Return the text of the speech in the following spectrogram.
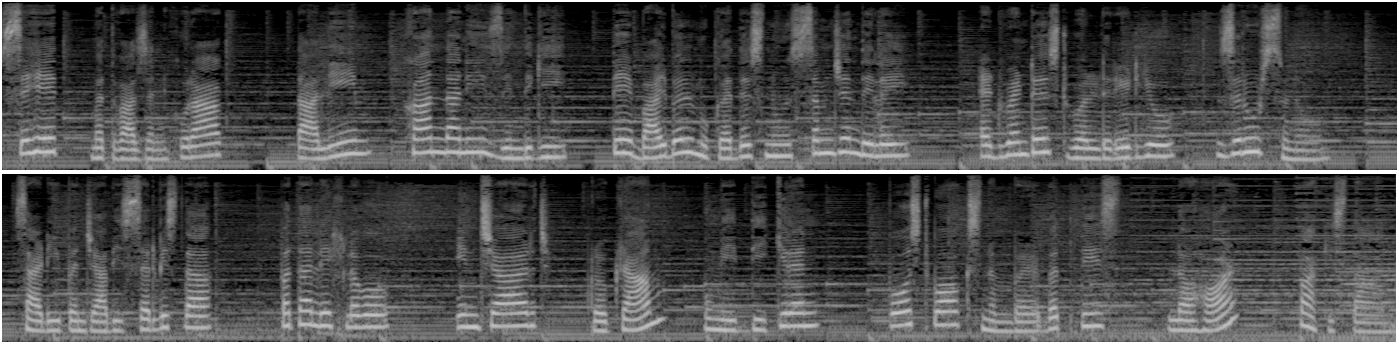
ਸਿਹਤ ਮਤਵਾਜ਼ਨ ਖੁਰਾਕ تعلیم ਖਾਨਦਾਨੀ ਜ਼ਿੰਦਗੀ ਤੇ ਬਾਈਬਲ ਮੁਕੱਦਸ ਨੂੰ ਸਮਝਣ ਦੇ ਲਈ ਐਡਵੈਂਟਿਸਟ ਵਰਲਡ ਰੇਡੀਓ ਜ਼ਰੂਰ ਸੁਨੋ ਸਾਡੀ ਪੰਜਾਬੀ ਸਰਵਿਸ ਦਾ ਪਤਾ ਲਿਖ ਲਵੋ in charge programme Umeed di Kiran post box number 32 Lahore Pakistan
